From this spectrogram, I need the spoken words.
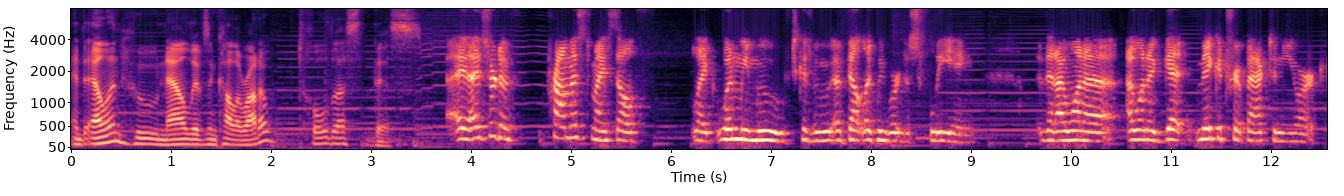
And Ellen, who now lives in Colorado, told us this. I, I sort of promised myself, like when we moved, because we I felt like we were just fleeing, that I wanna I wanna get make a trip back to New York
